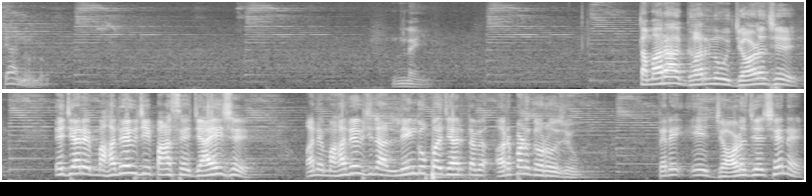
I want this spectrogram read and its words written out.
ત્યાંનું લો. નહીં. તમારા ઘરનું જળ છે, એ જ્યારે મહાદેવજી પાસે જાય છે અને મહાદેવજીના લિંગ ઉપર જ્યારે તમે અર્પણ કરો છો, ત્યારે એ જળ જે છે ને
